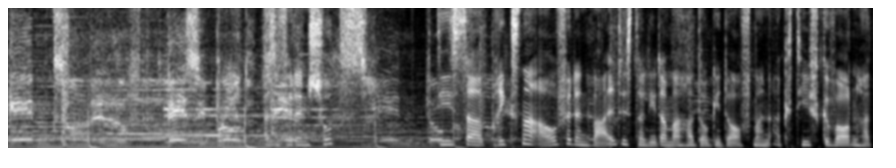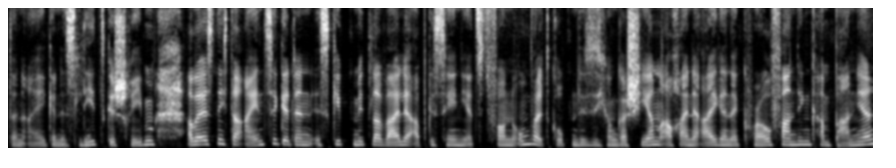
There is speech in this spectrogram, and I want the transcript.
geben gesunde Luft, das sie produzieren. Also für den Schutz dieser Brixner Au für den Wald ist der Liedermacher Doggy Dorfmann aktiv geworden, hat ein eigenes Lied geschrieben. Aber er ist nicht der Einzige, denn es gibt mittlerweile, abgesehen jetzt von Umweltgruppen, die sich engagieren, auch eine eigene Crowdfunding-Kampagne,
